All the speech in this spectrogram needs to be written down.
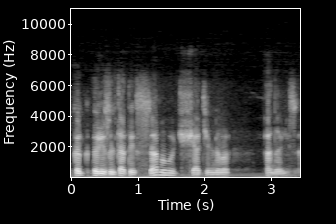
как результаты самого тщательного анализа.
